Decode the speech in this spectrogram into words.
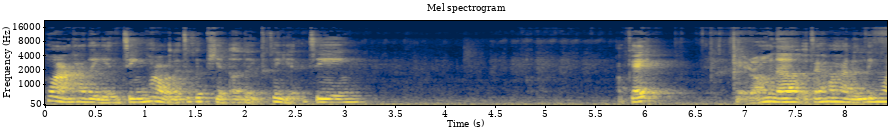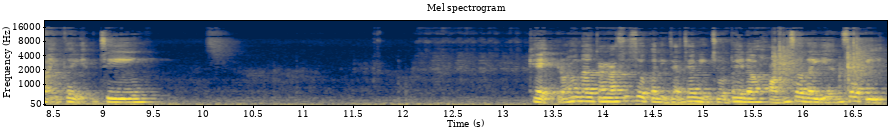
画他的眼睛，画我的这个天鹅的这个眼睛，OK，OK，然后呢，我再画他的另外一个眼睛 OK，然后呢，刚刚是不是有跟你讲，叫你准备呢黄色的颜色笔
